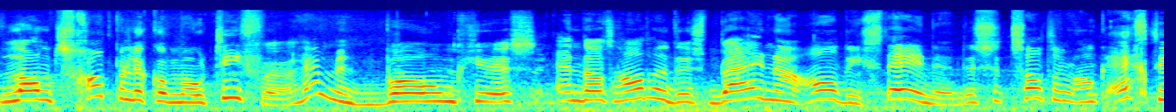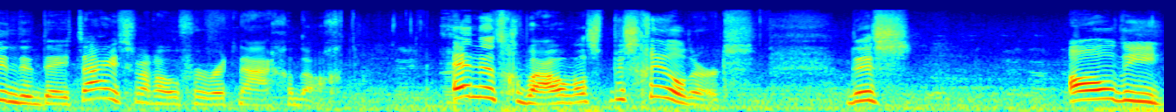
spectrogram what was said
landschappelijke motieven. Hè, met boompjes. En dat hadden dus bijna al die stenen. Dus het zat hem ook echt in de details waarover werd nagedacht. En het gebouw was beschilderd. Dus al die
